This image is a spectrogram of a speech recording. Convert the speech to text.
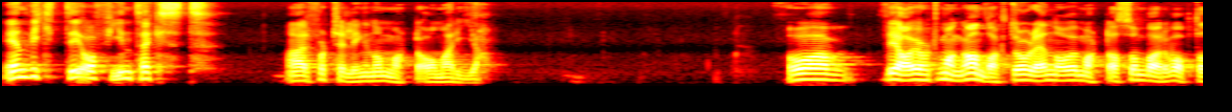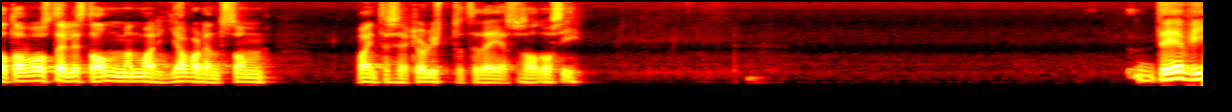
En viktig og fin tekst er fortellingen om Martha og Maria. Og Vi har jo hørt mange andakter over den, over Martha som bare var opptatt av å stelle i stand, men Maria var den som var interessert i å lytte til det Jesus hadde å si. Det vi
